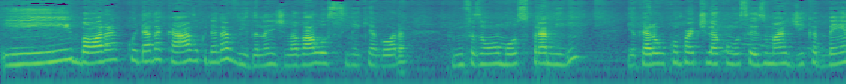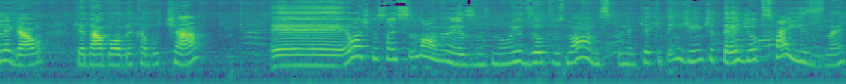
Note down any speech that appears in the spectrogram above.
E bora cuidar da casa, cuidar da vida, né, gente? Lavar a loucinha aqui agora pra mim fazer um almoço pra mim. Eu quero compartilhar com vocês uma dica bem legal, que é da abóbora cabuchá. É, eu acho que é só esse nome mesmo, não ia dizer outros nomes, porque aqui tem gente até de outros países, né?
